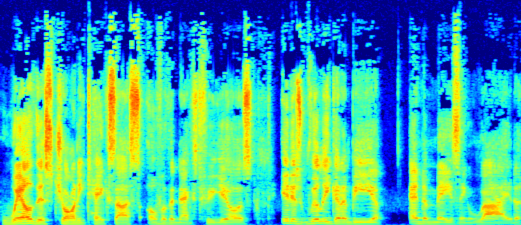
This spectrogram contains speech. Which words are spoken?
where this journey takes us over the next few years. It is really going to be an amazing ride.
